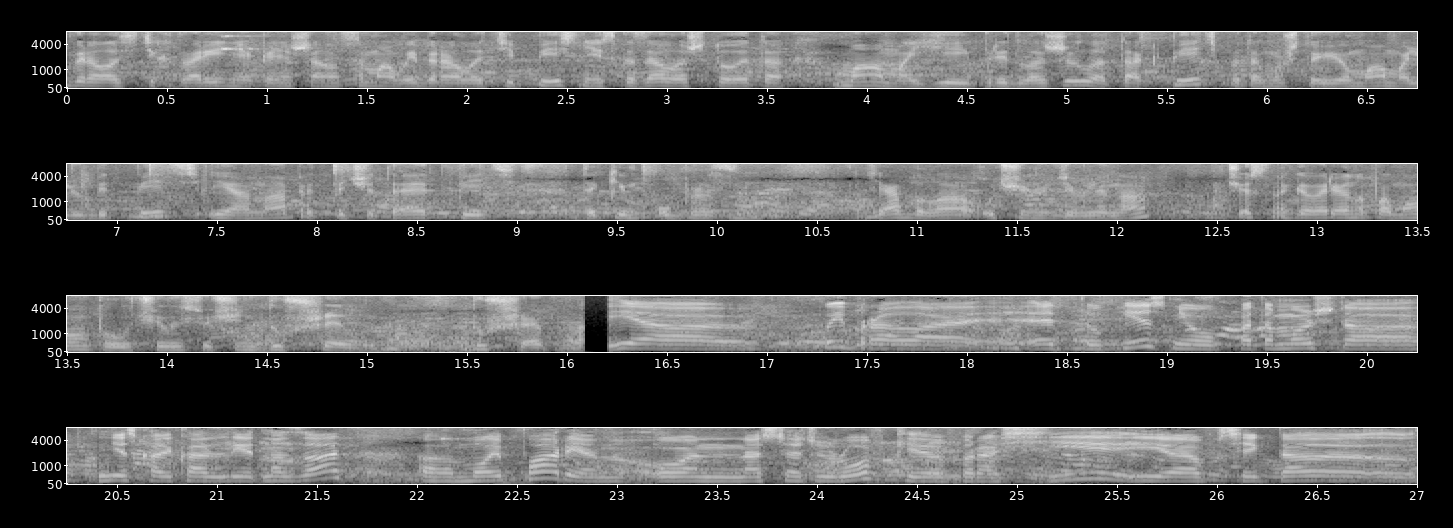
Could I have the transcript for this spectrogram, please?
разбиралась стихотворение, конечно, она сама выбирала те песни и сказала, что это мама ей предложила так петь, потому что ее мама любит петь, и она предпочитает петь таким образом. Я была очень удивлена, честно говоря, но, по-моему, получилось очень душевно. Душевно. Я выбрала эту песню, потому что несколько лет назад э, мой парень, он на стажировке в России, и я всегда э,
